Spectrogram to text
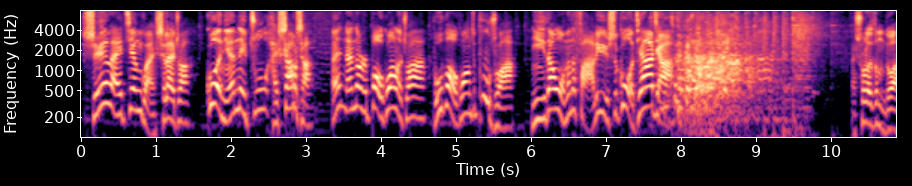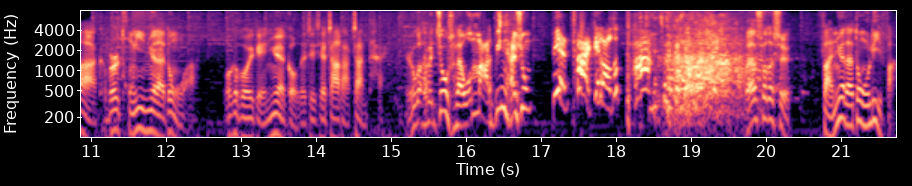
谁来监管谁来抓？过年那猪还杀不杀？哎，难道是曝光了抓，不曝光就不抓？你当我们的法律是过家家？说了这么多啊，可不是同意虐待动物啊，我可不会给虐狗的这些渣渣站台。如果他被揪出来，我骂的比你还凶，变态，给老子爬！我要说的是，反虐待动物立法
